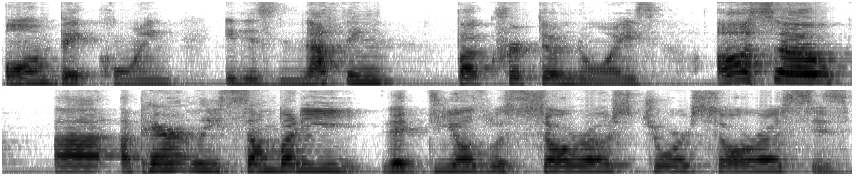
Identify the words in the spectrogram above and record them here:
on Bitcoin. It is nothing but crypto noise. Also, uh, apparently, somebody that deals with Soros, George Soros, is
